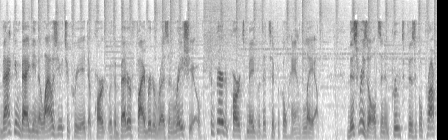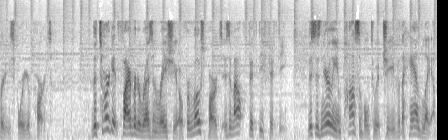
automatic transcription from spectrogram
vacuum bagging allows you to create a part with a better fiber to resin ratio compared to parts made with a typical hand layup. This results in improved physical properties for your part. The target fiber to resin ratio for most parts is about 50-50. This is nearly impossible to achieve with a hand layup,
